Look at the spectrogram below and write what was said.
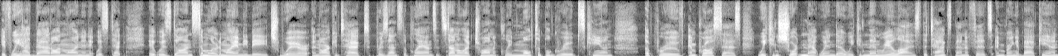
If we had that online and it was tech, it was done similar to Miami Beach where an architect presents the plans, it's done electronically, multiple groups can approve and process. We can shorten that window. We can then realize the tax benefits and bring it back in.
